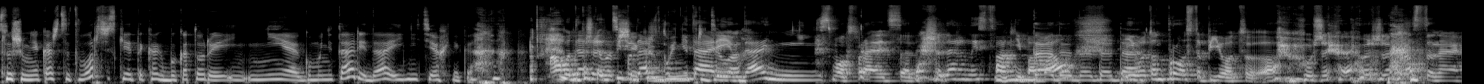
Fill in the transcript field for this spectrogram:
Слушай, мне кажется, творческий это как бы который не гуманитарий, да, и не техника. А вот, Вот даже, вообще типа, даже гуманитарием, да, не, не смог справиться. Даже, даже на ИСТФАК не попал. да, да, да, да. И вот он просто пьет э, уже, уже просто на,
